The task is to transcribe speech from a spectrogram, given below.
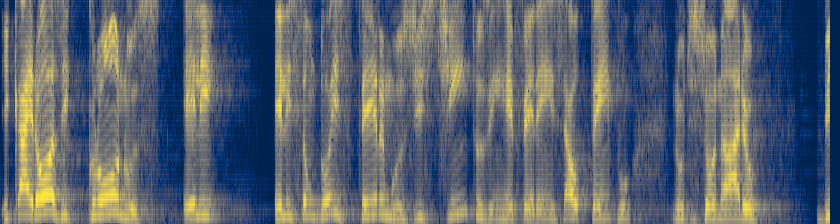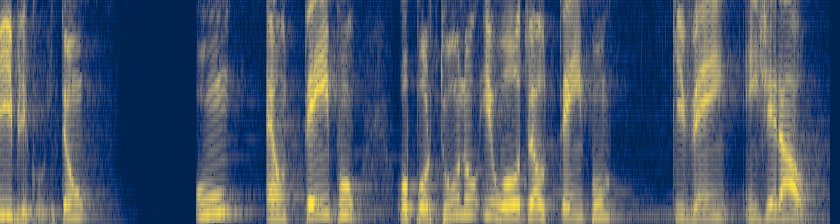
E kairos e cronos, ele eles são dois termos distintos em referência ao tempo no dicionário bíblico. Então, um é um tempo oportuno e o outro é o tempo que vem em geral.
